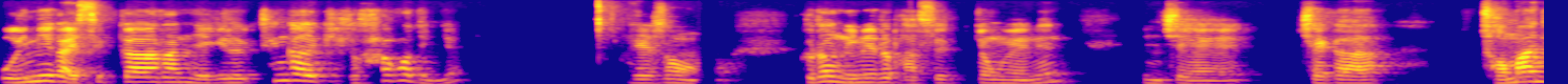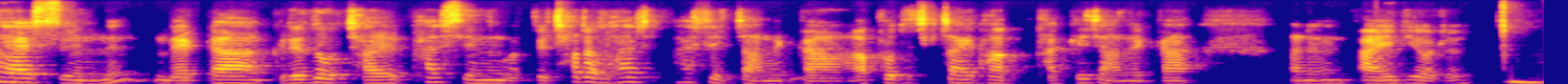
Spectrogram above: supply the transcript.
의미가 있을까라는 얘기를 생각을 계속 하거든요. 그래서 그런 의미를 봤을 경우에는 이제 제가 저만이 할 수 있는 내가 그래도 잘 할 수 있는 것들 찾아서 할 수 있지 않을까 앞으로도 직장이 바, 바뀌지 않을까 라는 아이디어를 음.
